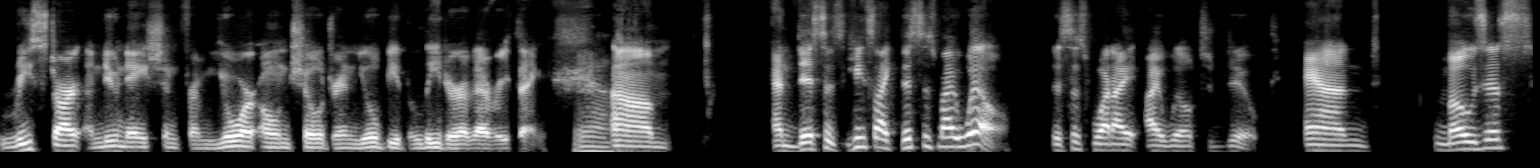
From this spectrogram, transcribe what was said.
restart a new nation from your own children. You'll be the leader of everything. Yeah. Um, and this is, he's like, this is my will. This is what I, I will to do. And Moses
